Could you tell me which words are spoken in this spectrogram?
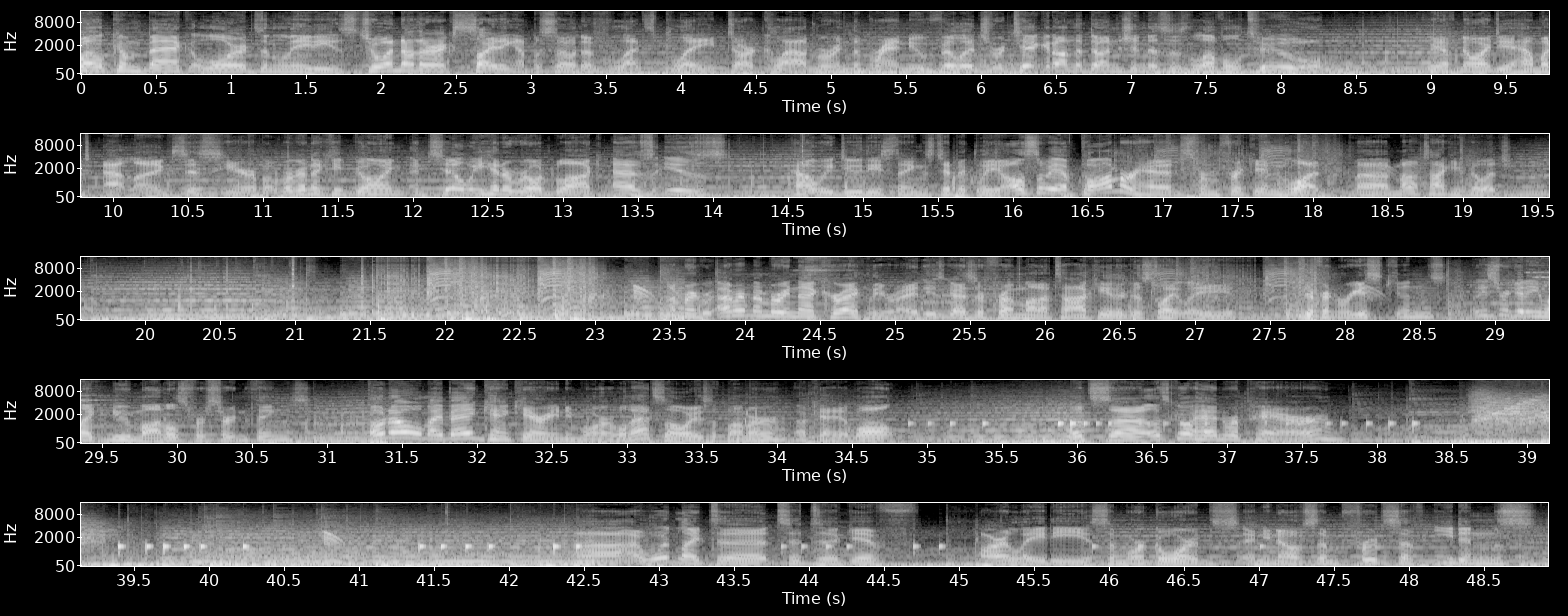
Welcome back, lords and ladies, to another exciting episode of Let's Play Dark Cloud. We're in the brand new village. We're taking on the dungeon. This is level 2. We have no idea how much Atla exists here, but we're going to keep going until we hit a roadblock, as is how we do these things typically. Also, we have bomber heads from freaking what? Uh, Monotaki Village? I'm, reg- I'm remembering that correctly, right? These guys are from Monotaki. They're just slightly different reskins. At least we're getting like new models for certain things. Oh no, my bag can't carry anymore. Well, that's always a bummer. Okay, well, let's uh, let's go ahead and repair. Uh, I would like to, to to give Our Lady some more gourds and you know some fruits of Eden's.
